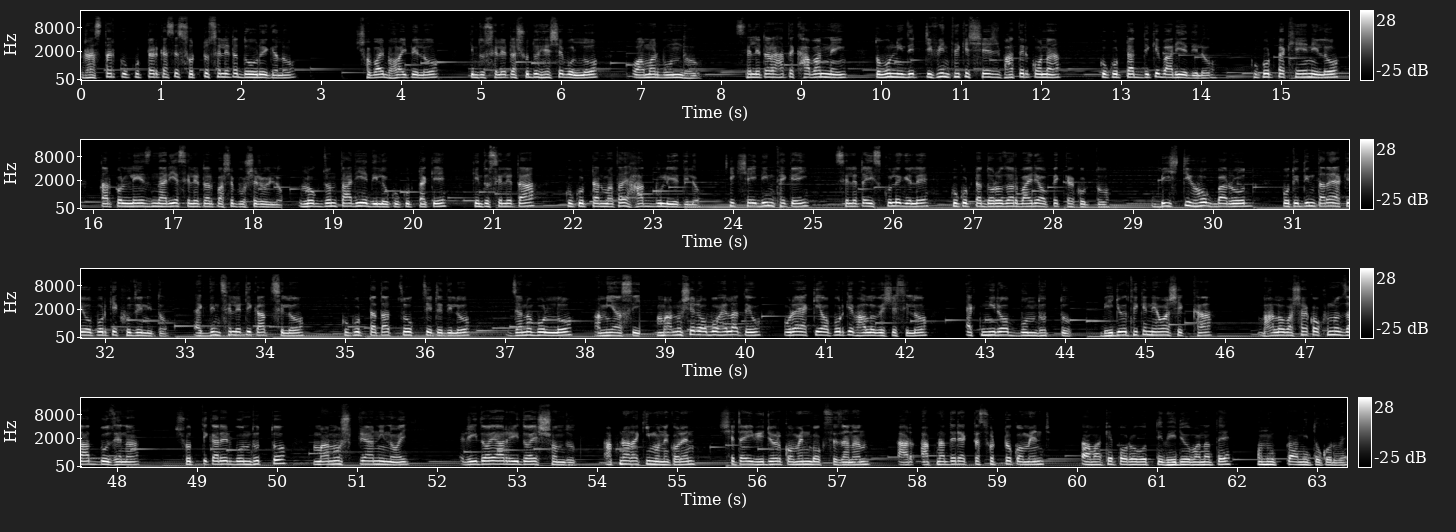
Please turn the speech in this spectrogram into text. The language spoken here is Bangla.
রাস্তার কুকুরটার কাছে ছোট্ট ছেলেটা দৌড়ে গেল। সবাই ভয় পেল, কিন্তু ছেলেটা শুধু হেসে বলল, ও আমার বন্ধু। ছেলেটার হাতে খাবার নেই, তবু নিজের টিফিন থেকে শেষ ভাতের কোনা কুকুরটার দিকে বাড়িয়ে দিল। কুকুরটা খেয়ে নিল, তারপর লেজ নাড়িয়ে ছেলেটার পাশে বসে রইল। লোকজন তাড়িয়ে দিল কুকুরটাকে, কিন্তু ছেলেটা কুকুরটার মাথায় হাত বুলিয়ে দিল। ঠিক সেই দিন থেকেই ছেলেটা স্কুলে গেলে কুকুরটা দরজার বাইরে অপেক্ষা করত। বৃষ্টি হোক বা রোদ, প্রতিদিন তারা একে অপরকে খুঁজে নিত। একদিন ছেলেটি কাঁদছিল, কুকুরটা তার চোখ চেটে দিল, যেন বলল, আমি আসি মানুষের অবহেলাতেও ওরা একে অপরকে ভালোবেসেছিল, এক নীরব বন্ধুত্ব। ভিডিও থেকে নেওয়া শিক্ষা, ভালোবাসা কখনো জাত বোঝে না। সত্যিকারের বন্ধুত্ব মানুষ প্রাণী নয়, হৃদয় আর হৃদয়ের সংযোগ। আপনারা কি মনে করেন? সেটা এই ভিডিওর কমেন্ট বক্সে জানান। আর আপনাদের একটা ছোট্ট কমেন্ট আমাকে পরবর্তী ভিডিও বানাতে অনুপ্রাণিত করবে।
